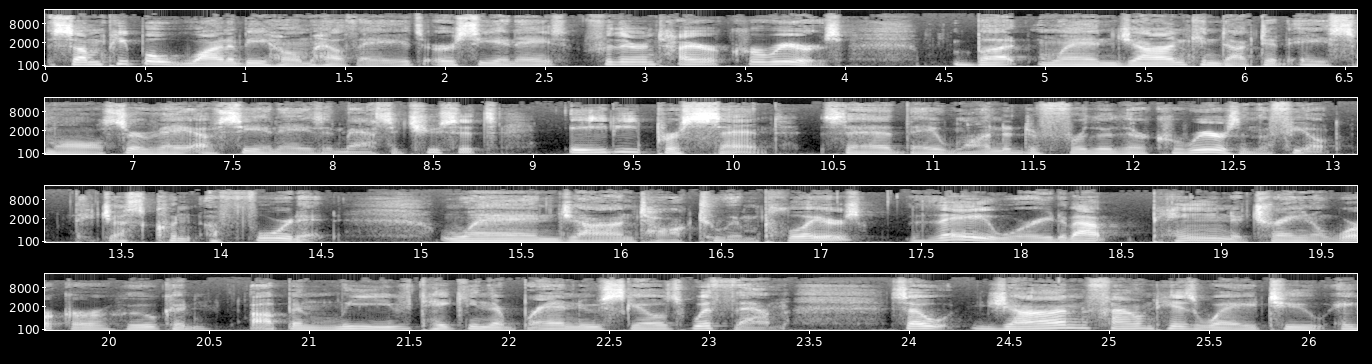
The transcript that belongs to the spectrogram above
some people want to be home health aides or CNAs for their entire careers. But when John conducted a small survey of CNAs in Massachusetts, 80% said they wanted to further their careers in the field. They just couldn't afford it. When John talked to employers, they worried about paying to train a worker who could up and leave taking their brand new skills with them. So John found his way to a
